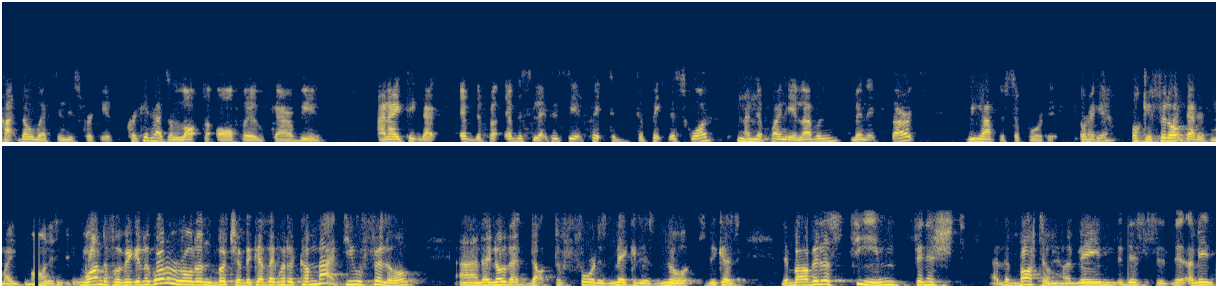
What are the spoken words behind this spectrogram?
cut down West Indies cricket. Cricket has a lot to offer the Caribbean. And I think that if the if the selectors see it fit to, to pick the squad mm-hmm. and the final 11 minutes starts, we have to support it. Okay. Okay, Philo. And that is my honest. Wonderful. We're going to go to Roland Butcher because I'm going to come back to you, Philo. And I know that Dr. Ford is making his notes because the Barbados team finished at the bottom. I mean, this. I mean,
